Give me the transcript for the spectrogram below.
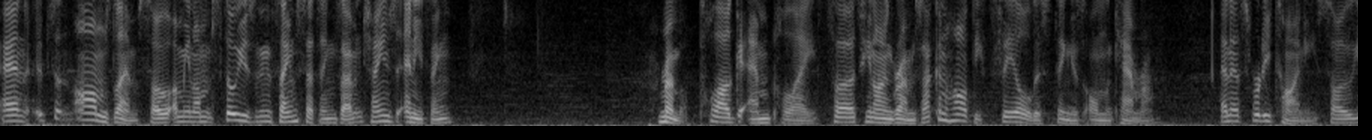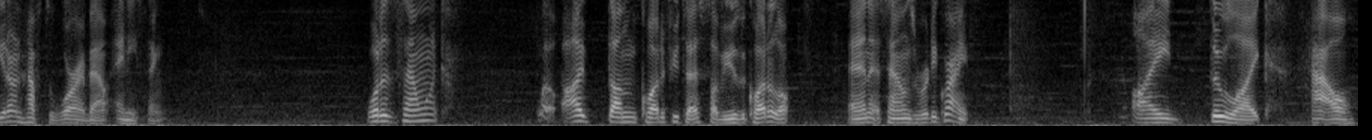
and it's an arm's length. So I mean, I'm still using the same settings. I haven't changed anything. Remember, plug and play. 39 grams. I can hardly feel this thing is on the camera, and it's really tiny, so you don't have to worry about anything. What does it sound like? Well, I've done quite a few tests. I've used it quite a lot, and it sounds really great. I do like how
